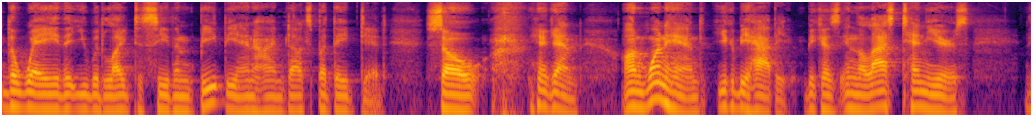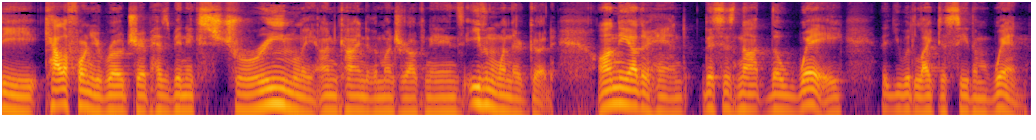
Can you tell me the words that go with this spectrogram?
the way that you would like to see them beat the Anaheim Ducks, but they did. So, again, on one hand, you could be happy because in the last 10 years, the California road trip has been extremely unkind to the Montreal Canadiens, even when they're good. On the other hand, this is not the way that you would like to see them win.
